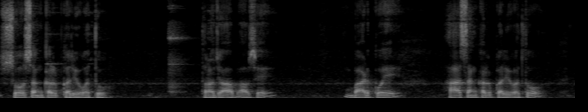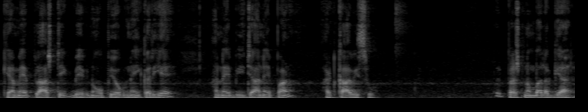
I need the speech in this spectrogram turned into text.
શો સંકલ્પ કર્યો હતો? તેનો જવાબ આવશે, બાળકોએ આ સંકલ્પ કર્યો હતો કે અમે પ્લાસ્ટિક બેગનો ઉપયોગ નહીં કરીએ અને બીજાને પણ અટકાવીશું. પ્રશ્ન નંબર અગિયાર.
